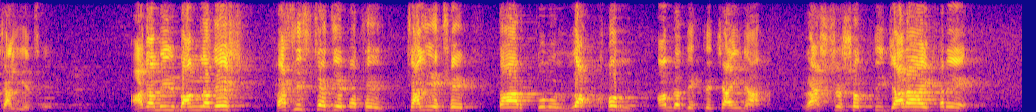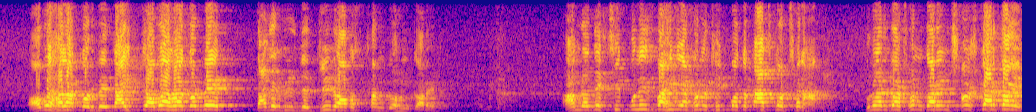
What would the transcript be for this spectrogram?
চালিয়েছে, আগামীর বাংলাদেশ ফ্যাসিস্টরা যে পথে চালিয়েছে, তার কোনো লক্ষণ আমরা দেখতে চাই না। রাষ্ট্রশক্তি যারা এখানে অবহেলা করবে, দায়িত্ব অবহেলা করবে, তাদের বিরুদ্ধে দৃঢ় অবস্থান গ্রহণ করেন। আমরা দেখছি পুলিশ বাহিনী এখনও ঠিকমতো কাজ করছে না। পুনর্গঠন করেন, সংস্কার করেন।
